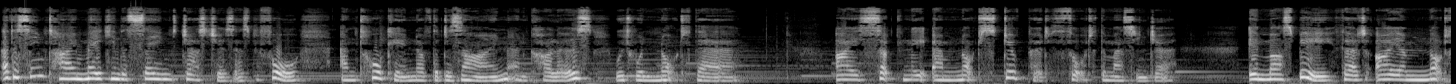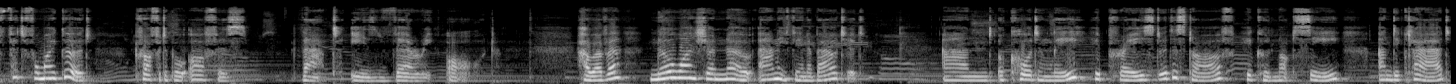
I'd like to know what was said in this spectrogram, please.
at the same time making the same gestures as before and talking of the design and colors which were not there. I certainly am not stupid, thought the messenger. It must be that I am not fit for my good, profitable office. That is very odd. However, no one shall know anything about it. And accordingly, he praised the staff he could not see and declared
